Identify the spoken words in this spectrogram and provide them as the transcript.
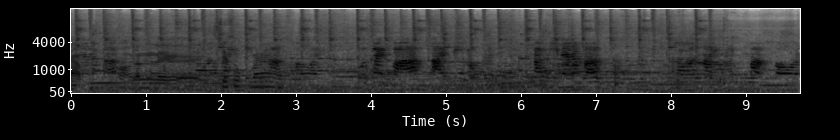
กลับออกกันเลยเชี่ยสุกมากไฟฟ้าสายสีลมทางนี้ได้นะคะมอเตอร์ไซค์ปากซอย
